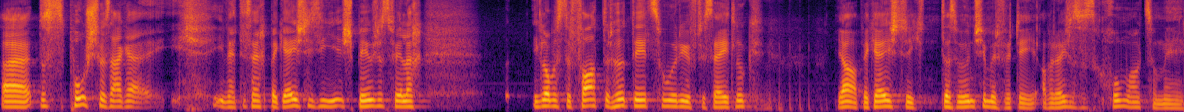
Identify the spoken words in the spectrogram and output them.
äh, das pushen und sagen, ich, ich will das eigentlich begeistert sein, spielst du es vielleicht. Ich glaube, dass der Vater heute dir zuruft und sagt, schau, ja, Begeisterung, das wünsche ich mir für dich. Aber weißt du, komm mal zu mir.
